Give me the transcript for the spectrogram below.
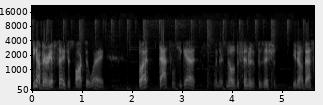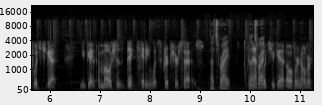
He got very upset. Just walked away. But that's what you get when there's no definitive position. You know, that's what you get. You get emotions dictating what Scripture says. That's right. And That's that's right. what you get over and over.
